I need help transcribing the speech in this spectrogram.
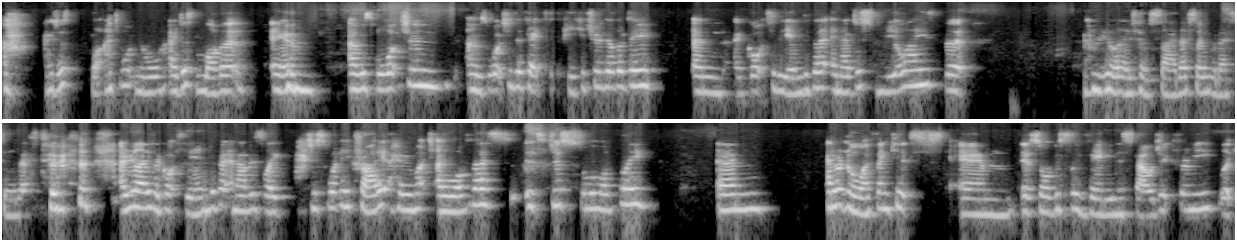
I just I don't know. I just love it. Um, I was watching I was watching Detective Pikachu the other day, and I got to the end of it, and I just realised that I realised how sad I sound when I say this too. I realised I got to the end of it, and I was like, I just want to cry at how much I love this. It's just so lovely. Um, I don't know. I think it's um, it's obviously very nostalgic for me. Like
